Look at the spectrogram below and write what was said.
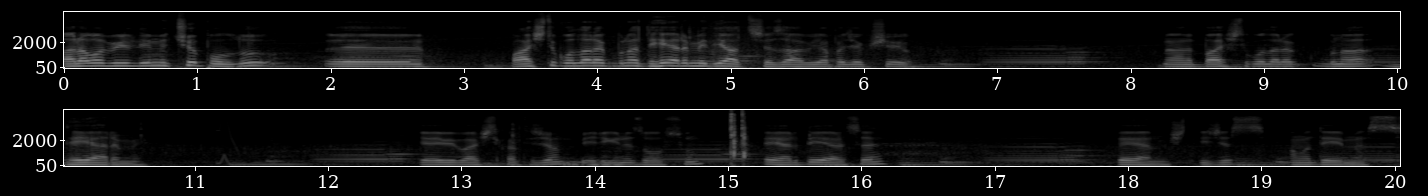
Araba bildiğimiz çöp oldu. Ee, başlık olarak buna değer mi diye atacağız abi. Yapacak bir şey yok. Yani başlık olarak buna değer mi? diye bir başlık atacağım. Bilginiz olsun. Eğer değerse değermiş diyeceğiz. Ama değmez.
